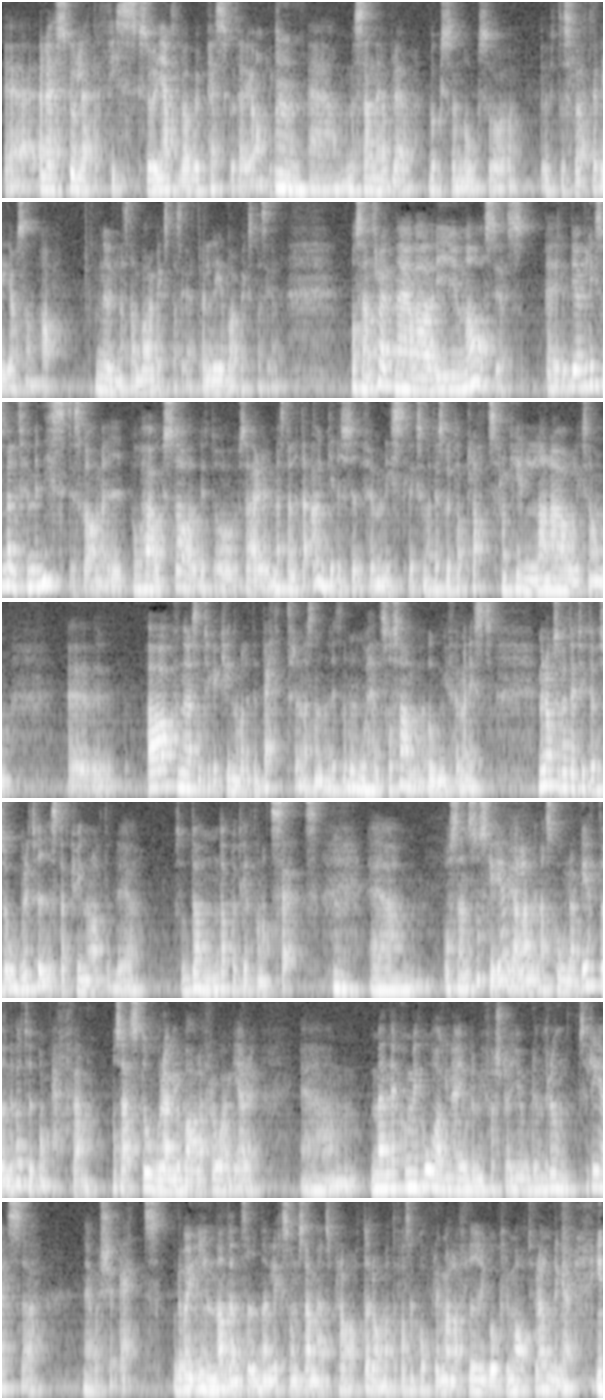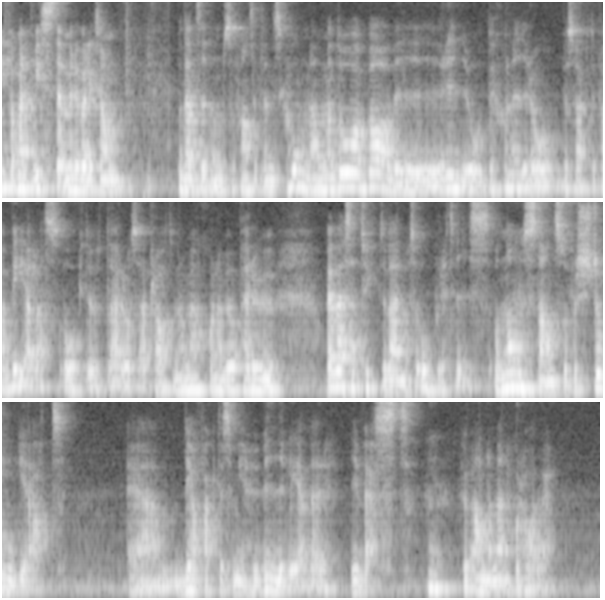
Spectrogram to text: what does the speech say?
eh, eller jag skulle äta fisk så egentligen var jag pescetarian liksom. Mm. Eh, men sen när jag blev vuxen nog så uteslöt jag det och sen, ja, nu är det nästan bara växtbaserat, eller det är bara växtbaserat. Och sen tror jag att när jag var i gymnasiet Eh, jag var liksom väldigt feministisk av mig på högstadiet och så här, nästan lite aggressiv feminist. Liksom, att jag skulle ta plats från killarna och liksom eh, ja, kunde nästan tycka att kvinnor var lite bättre, nästan en liten mm. ohälsosam ung feminist. Men också för att jag tyckte att det var så orättvist att kvinnor alltid blev så dömda på ett helt annat sätt. Mm. Um, och sen så skrev jag alla mina skolarbeten, det var typ om FN och så här stora globala frågor. Ehm, men jag kommer ihåg när jag gjorde min första jorden runt-resa när jag var 21. Och det var ju innan den tiden liksom så ens pratade om att det fanns en koppling mellan flyg och klimatförändringar. Inte för att man inte visste, men det var liksom på den tiden så fanns inte den diskussionen. Men då var vi i Rio de Janeiro och besökte favelas och åkte ut där och så här pratade med de människorna. Vi var i Peru. Jag var så här, tyckte världen var så orättvis. Och någonstans så förstod jag att eh, det har faktiskt med hur vi lever i väst, mm. hur andra människor har det.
